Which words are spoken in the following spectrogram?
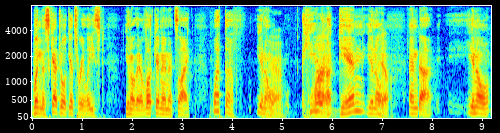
when the schedule gets released, you know, they're looking and it's like, what the, f-, you know, here Why? again, you know, Yeah. and uh, you know.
